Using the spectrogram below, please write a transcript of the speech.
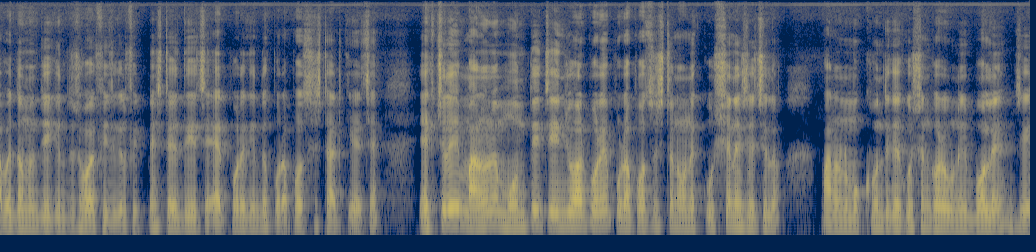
আবেদন অনুযায়ী কিন্তু সবাই ফিজিক্যাল ফিটনেস টেস্ট দিয়েছে। এরপরে কিন্তু পুরো প্রসেসটা আটকেছে অ্যাকচুয়ালি মাননীয় মন্ত্রী চেঞ্জ হওয়ার পরে পুরো প্রসেসটা অনেক কোশ্চেন এসেছিল। মাননীয় মুখ্যমন্ত্রীকে কোশ্চেন করে উনি বলে যে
